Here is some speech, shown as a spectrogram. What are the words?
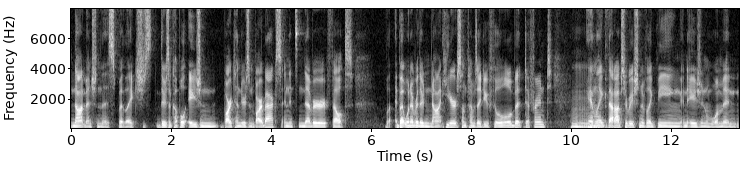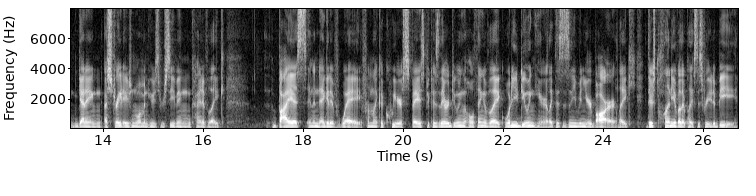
not mention this, but like she's there's a couple Asian bartenders and barbacks, and it's never felt. But whenever they're not here, sometimes I do feel a little bit different and like that observation of like being an asian woman getting a straight asian woman who's receiving kind of like bias in a negative way from like a queer space because they were doing the whole thing of like what are you doing here like this isn't even your bar like there's plenty of other places for you to be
